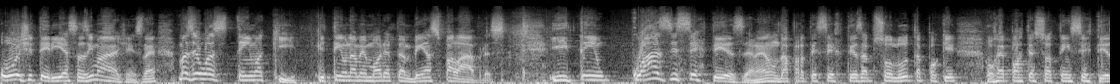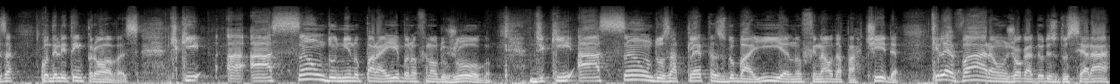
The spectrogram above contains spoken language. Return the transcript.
hoje teria essas imagens, né? Mas eu as tenho aqui e tenho na memória também as palavras. E tenho quase certeza, né? Não dá para ter certeza absoluta porque o repórter só tem certeza quando ele tem provas de que a, a, ação do Nino Paraíba no final do jogo, de que a ação dos atletas do Bahia no final da partida, que levaram os jogadores do Ceará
